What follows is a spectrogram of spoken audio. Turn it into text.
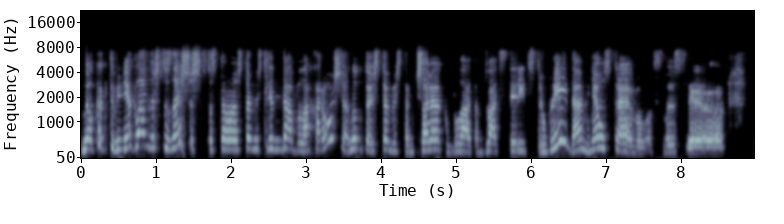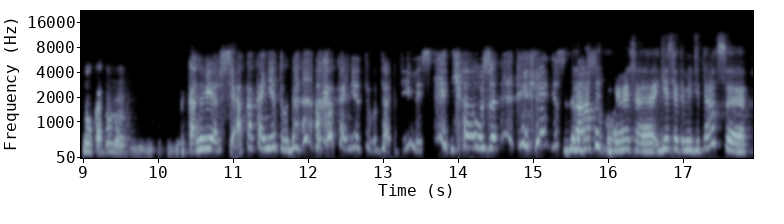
Но как-то мне главное, что, знаешь, что стоимость лида была хорошая, ну, то есть стоимость там человека была там 20-30 рублей, да, меня устраивало, в смысле, ну, как бы конверсия. А как они этого, а как они этого добились, я уже, я не спрашивала. понимаешь, а если это медитация,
